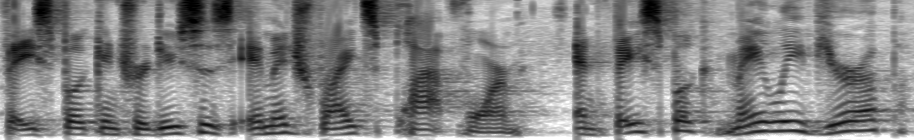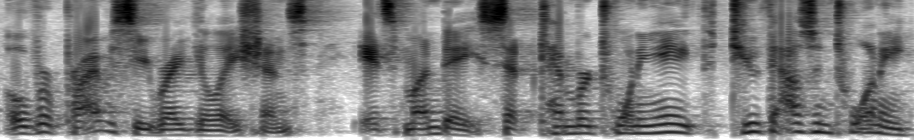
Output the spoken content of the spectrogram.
Facebook introduces image rights platform, and Facebook may leave Europe over privacy regulations. It's Monday, September 28th, 2020.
